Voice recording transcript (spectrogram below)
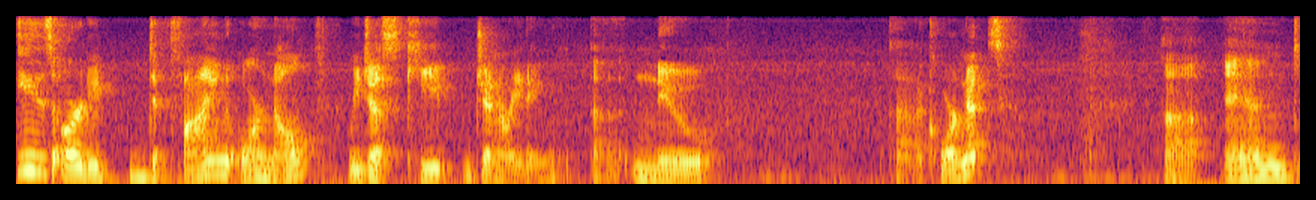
is already defined or null, we just keep generating uh, new uh, coordinates. Uh, and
